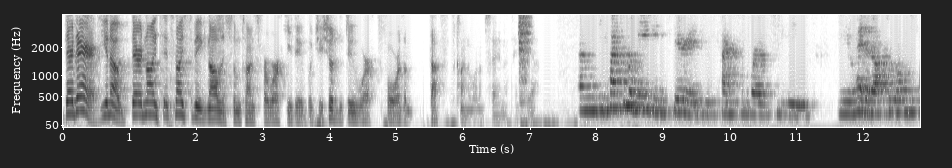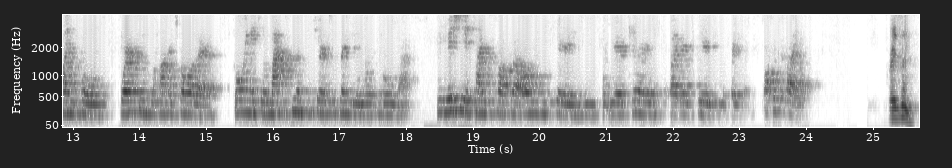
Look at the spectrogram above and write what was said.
they're there, you know, they're nice. It's nice to be acknowledged sometimes for work you do, but you shouldn't do work for them. That's kind of what I'm saying, I think. Yeah. Um, you've had some amazing experiences thanks to World TV. You headed off to Rome to find Cove, working on a trawler, going into a maximum security prison in Oklahoma. We wish you had time to talk about all these experiences, but we are curious about your experience in the prison. What was it like? Prison.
